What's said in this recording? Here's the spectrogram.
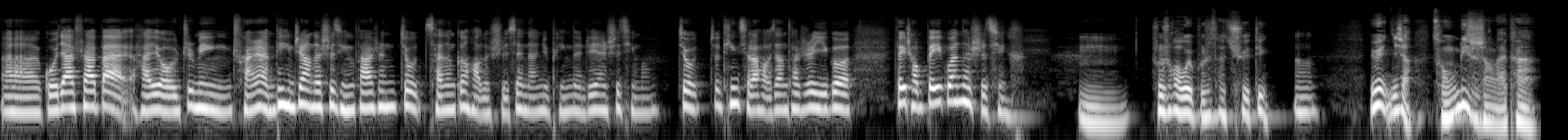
呃国家衰败，还有致命传染病这样的事情发生，就才能更好的实现男女平等这件事情吗？就就听起来好像它是一个非常悲观的事情。嗯，说实话，我也不是太确定。嗯，因为你想从历史上来看，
